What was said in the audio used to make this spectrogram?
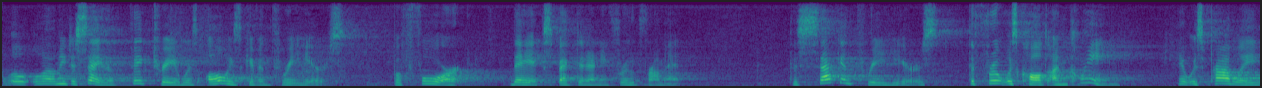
well, let me just say, the fig tree was always given three years before they expected any fruit from it. The second three years, the fruit was called unclean. It was probably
